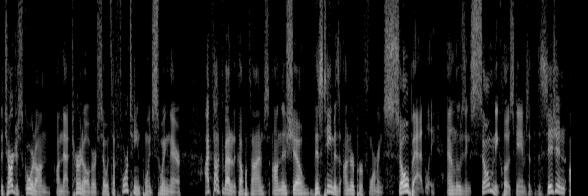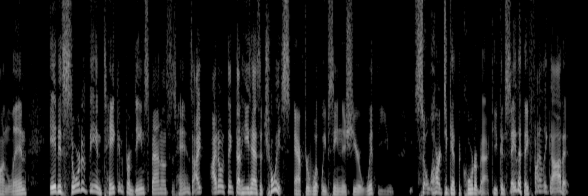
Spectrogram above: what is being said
The Chargers scored on on that turnover, so it's a fourteen point swing there. I've talked about it a couple times on this show. This team is underperforming so badly and losing so many close games that the decision on Lynn it is sort of being taken from Dean Spanos' hands. I, I don't think that he has a choice after what we've seen this year with you. It's so hard to get the quarterback. You can say that they finally got it.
